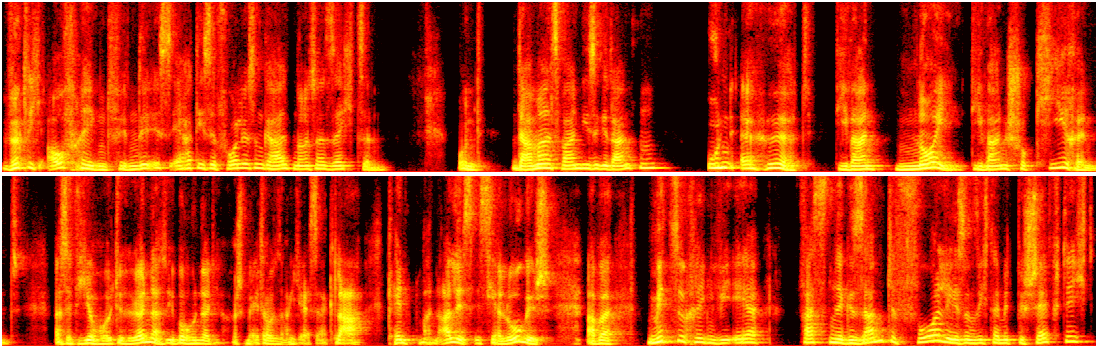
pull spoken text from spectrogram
wirklich aufregend finde, ist, er hat diese Vorlesung gehalten 1916. Und damals waren diese Gedanken unerhört. Die waren neu, die waren schockierend. Also wir heute hören das über 100 Jahre später und sagen, ja, ist ja klar, kennt man alles, ist ja logisch. Aber mitzukriegen, wie er fast eine gesamte Vorlesung sich damit beschäftigt,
